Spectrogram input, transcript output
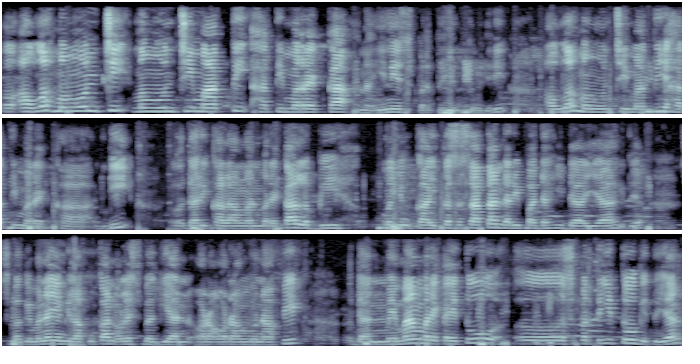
uh, Allah mengunci mengunci mati hati mereka. Nah ini seperti itu. Jadi Allah mengunci mati hati mereka. Jadi uh, dari kalangan mereka lebih menyukai kesesatan daripada hidayah gitu ya. Sebagaimana yang dilakukan oleh sebagian orang-orang munafik dan memang mereka itu e, seperti itu gitu ya.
